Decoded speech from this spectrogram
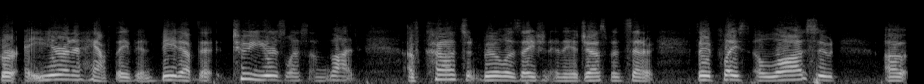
For a year and a half, they've been beat up. Two years less a month of constant brutalization in the adjustment center. They placed a lawsuit uh,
